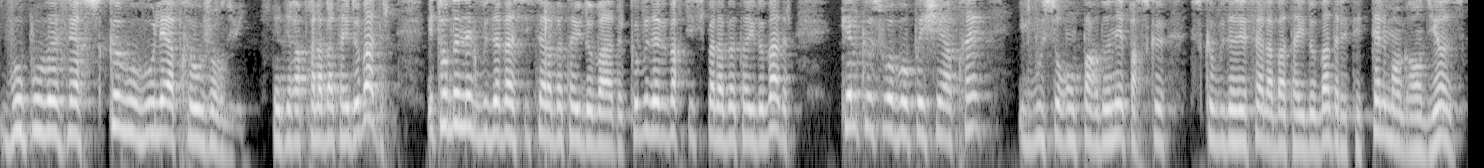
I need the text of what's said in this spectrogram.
Vous pouvez faire ce que vous voulez après aujourd'hui c'est-à-dire après la bataille de Badr. Étant donné que vous avez assisté à la bataille de Badr, que vous avez participé à la bataille de Badr, quels que soient vos péchés après, ils vous seront pardonnés parce que ce que vous avez fait à la bataille de Badr était tellement grandiose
